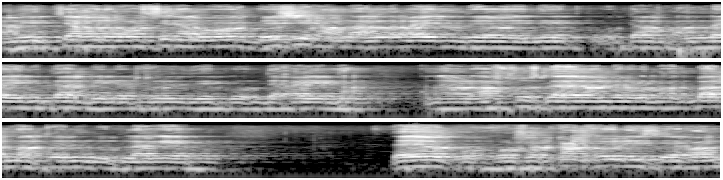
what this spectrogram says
আমি ইচ্ছা করে করছি না, বহুত বেশি আমরা আল্লাহ আল্লাহ ডিলেট করে দেখাই না। আমার আফসোস লাগে অনেক ভাত ভাত মাত্র দুঃখ লাগে। যাই হোক সরকার করে এখন।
